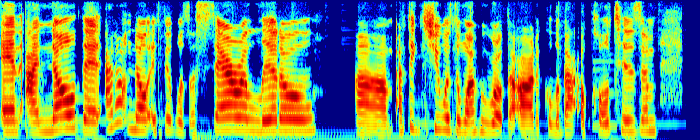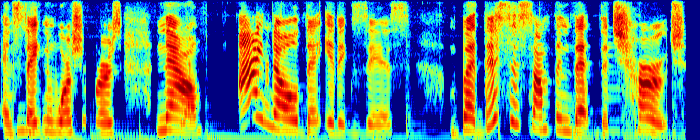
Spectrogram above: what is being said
and I know that I don't know if it was a Sarah Little. Um, I think she was the one who wrote the article about occultism and mm-hmm. Satan worshipers. Now, yeah. I know that it exists, but this is something that the church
